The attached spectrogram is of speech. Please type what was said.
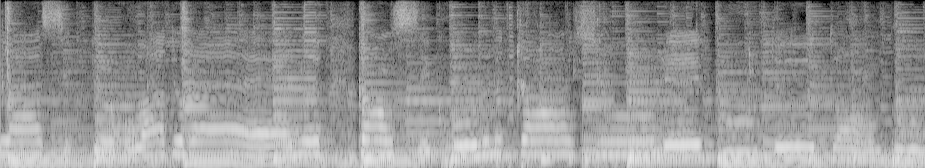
Place de roi, de reine, quand s'écroule le temps sous les coups de tambour,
